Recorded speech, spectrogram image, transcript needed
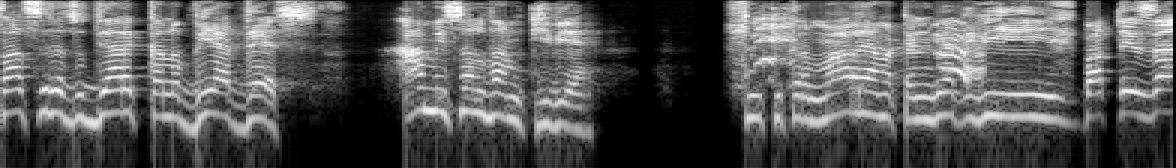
শাশুড়ে যদি আরেক কানো বিয়া দেশ আমি চলবাম কি বিয়া তুই কি তোর মারে আমার টেন বিয়া দিবি? বাতে যা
